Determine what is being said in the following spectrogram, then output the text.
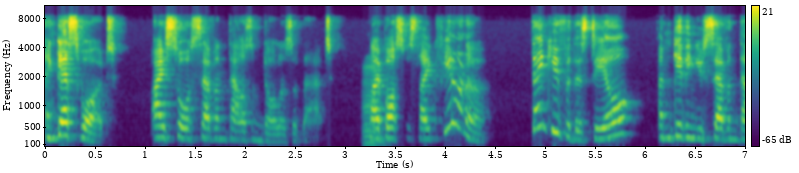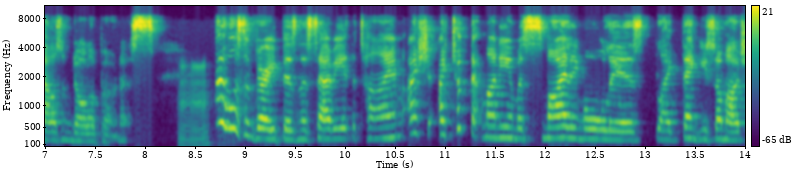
And guess what? I saw $7,000 of that. Mm. My boss was like, Fiona, thank you for this deal. I'm giving you $7,000 bonus. Mm-hmm. I wasn't very business savvy at the time. I, sh- I took that money and was smiling all ears, like, thank you so much.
